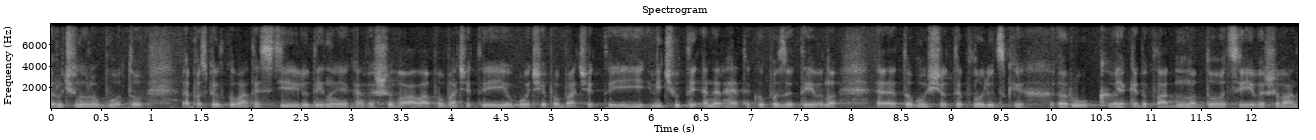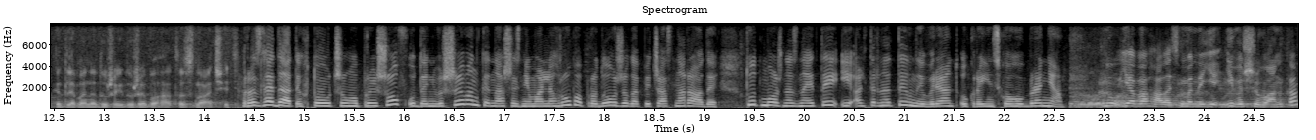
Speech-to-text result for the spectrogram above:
ручну роботу, е, поспілкуватися з тією людиною, яка вишивала, побачити її очі, побачити її, відчути енергетику позитивно, е, тому що тепло людських рук, яке докладено до цієї вишиванки, для мене дуже і дуже багато значить. Розглядати, хто у чому прийшов, у день вишиванки наша знімальна група продовжила під час наради. Тут можна знайти і альтернативний варіант українського вбрання. Ну, я вагалась, в мене є і вишиванка,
